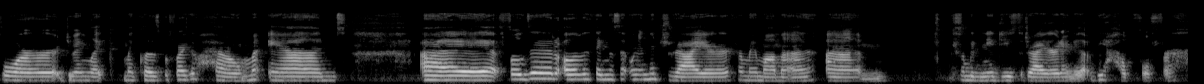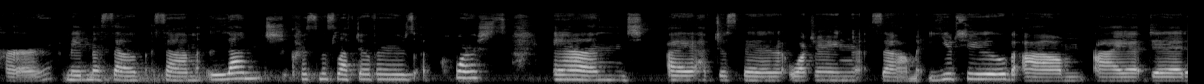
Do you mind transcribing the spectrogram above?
for doing like my clothes before I go home and I folded all of the things that were in the dryer for my mama. Um, because I'm going to need to use the dryer and I knew that would be helpful for her. Made myself some lunch, Christmas leftovers, of course, and I have just been watching some YouTube. Um, I did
